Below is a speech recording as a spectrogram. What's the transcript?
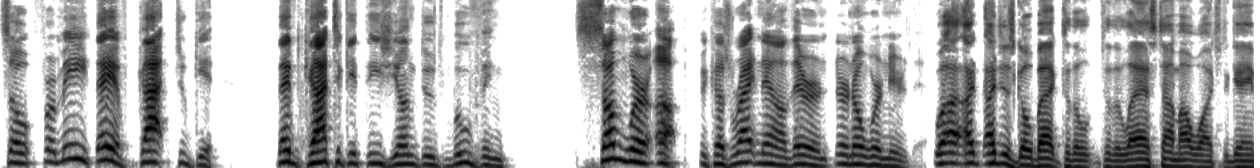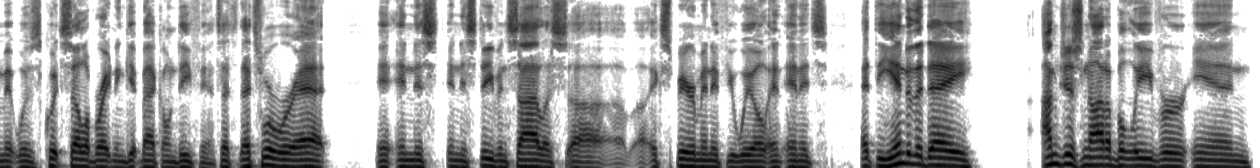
So for me, they have got to get they've got to get these young dudes moving somewhere up because right now they're they're nowhere near that. Well, I, I just go back to the to the last time I watched the game. It was quit celebrating and get back on defense. That's that's where we're at in, in this in this Stephen Silas uh, experiment, if you will. And and it's at the end of the day, I'm just not a believer in.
